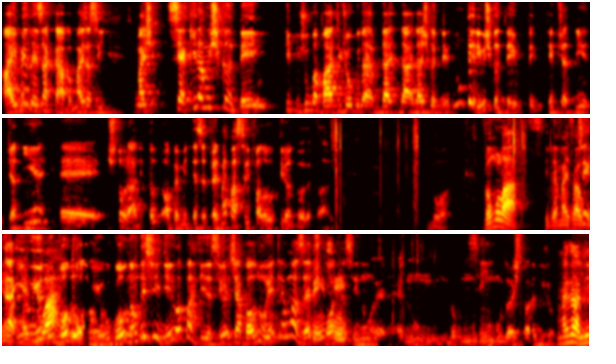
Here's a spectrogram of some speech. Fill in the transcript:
Aí beleza, acaba. Mas assim, mas se aquilo é um escanteio, tipo, Juba bate o jogo da, da, da, da escanteio, não teria o escanteio. O tempo já tinha, já tinha é, estourado. Então, obviamente, essa diferença. Mas Bastante falou tirando onda, claro. Boa. Vamos lá. Se tiver mais algum. Sim, ah, e, o gol do óbvio. O gol não decidiu a partida. Se, se a bola não entra, é 1x0 esporte. Assim, não, é, é, não, não, não, mudou a história do jogo. Mas ali,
